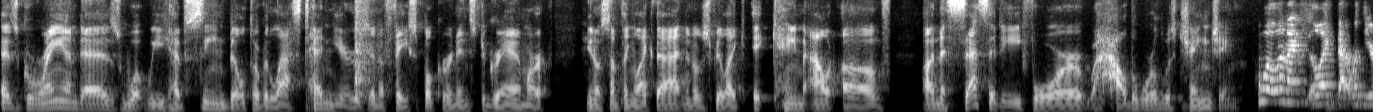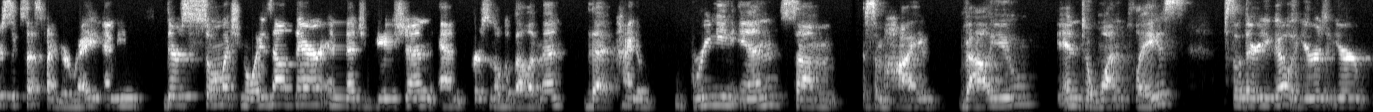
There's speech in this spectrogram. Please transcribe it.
as grand as what we have seen built over the last 10 years in a Facebook or an Instagram or you know something like that and it'll just be like it came out of a necessity for how the world was changing. Well, and I feel like that with your success finder, right? I mean, there's so much noise out there in education and personal development that kind of bringing in some some high value into one place. So there you go. Your your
